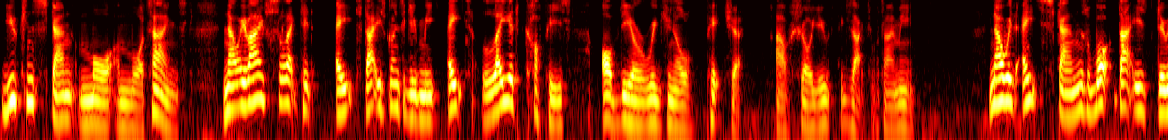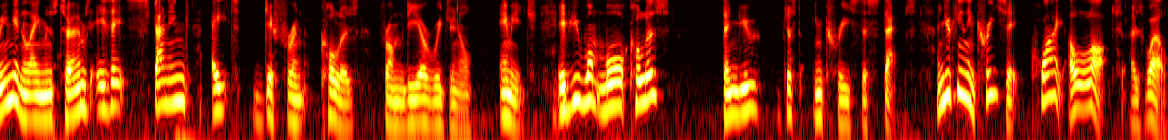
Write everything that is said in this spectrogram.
you can scan more and more times. Now, if I've selected 8, that is going to give me 8 layered copies of the original picture. I'll show you exactly what I mean. Now with 8 scans, what that is doing in layman's terms is it's scanning 8 different colours from the original image. If you want more colours, then you just increase the steps. And you can increase it quite a lot as well.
